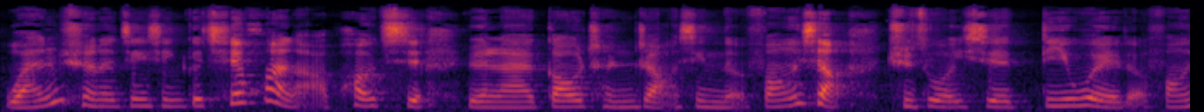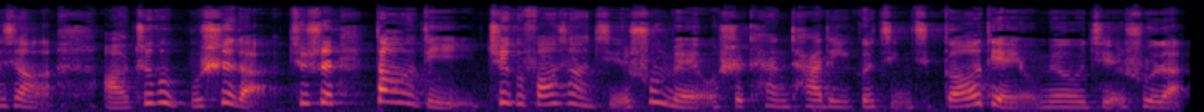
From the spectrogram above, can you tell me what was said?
完全的进行一个切换了啊，抛弃原来高成长性的方向，去做一些低位的方向了啊？这个不是的，就是到底这个方向结束没有，是看它的。一个景气高点有没有结束的？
